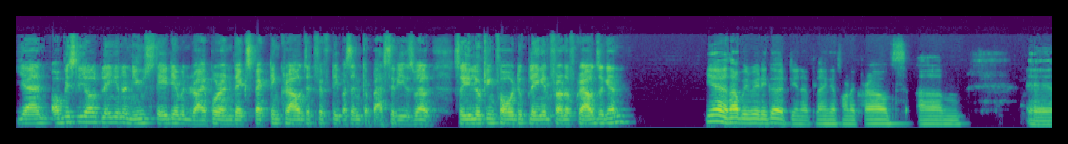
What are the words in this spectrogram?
Yeah, and obviously you're all playing in a new stadium in Raipur and they're expecting crowds at 50% capacity as well. So you're looking forward to playing in front of crowds again? Yeah, that'll be really good, you know, playing in front of crowds. Um, uh,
